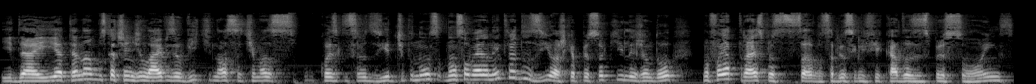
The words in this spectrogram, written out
E daí, até na música Change Lives, eu vi que, nossa, tinha umas coisas que traduziram, tipo, não, não souberam nem traduzir. Eu acho que a pessoa que legendou não foi atrás para saber o significado das expressões.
